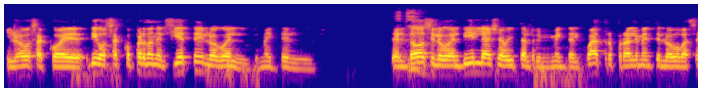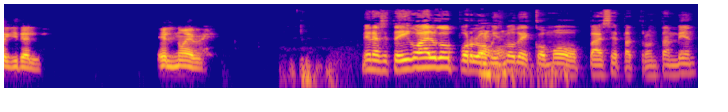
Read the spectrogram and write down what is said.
y luego sacó, digo, sacó, perdón, el 7 y luego el remake del, del 2 y luego el Village, ahorita el remake del 4, probablemente luego va a seguir el, el 9. Mira, si te digo algo por lo mismo de cómo va ese patrón también,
